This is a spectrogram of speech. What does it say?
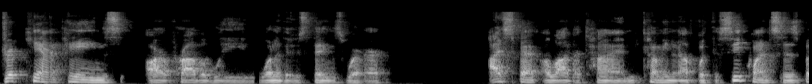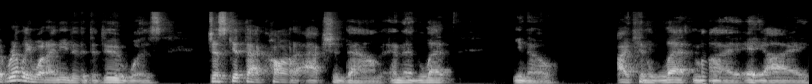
drip campaigns are probably one of those things where I spent a lot of time coming up with the sequences, but really what I needed to do was just get that call to action down and then let, you know, I can let my AI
